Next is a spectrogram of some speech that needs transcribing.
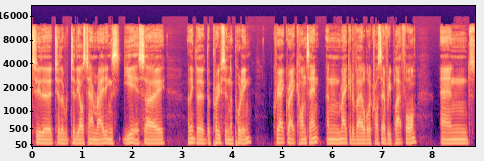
to the to the to the OzTam ratings year. So I think the the proof's in the pudding. Create great content and make it available across every platform, and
